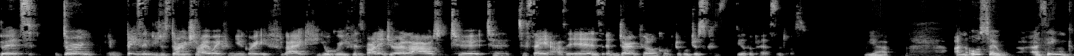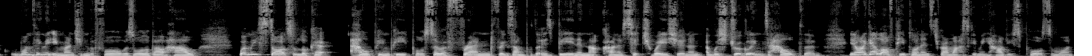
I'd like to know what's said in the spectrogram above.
but don't basically just don't shy away from your grief. Like your grief is valid. You're allowed to to to say it as it is, and don't feel uncomfortable just because the other person does. Yeah. And also, I think one thing that you mentioned before was all about how when we start to look at helping people, so a friend, for example, that has been in that kind of situation and, and we're struggling to help them. You know, I get a lot of people on Instagram asking me, how do you support someone?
